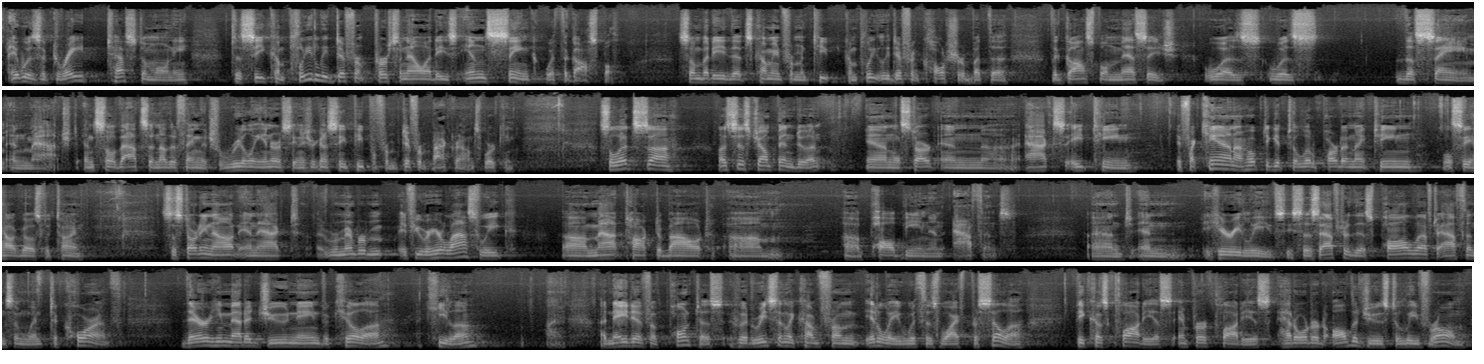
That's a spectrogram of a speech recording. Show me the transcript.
it was a great testimony to see completely different personalities in sync with the gospel. Somebody that's coming from a t- completely different culture, but the, the gospel message was, was the same and matched. And so that's another thing that's really interesting is you're going to see people from different backgrounds working. So let's, uh, let's just jump into it, and we'll start in uh, Acts 18, if I can, I hope to get to a little part of 19. We'll see how it goes with time. So, starting out in Act, remember if you were here last week, uh, Matt talked about um, uh, Paul being in Athens. And, and here he leaves. He says, After this, Paul left Athens and went to Corinth. There he met a Jew named Aquila, Aquila, a native of Pontus, who had recently come from Italy with his wife Priscilla, because Claudius, Emperor Claudius, had ordered all the Jews to leave Rome.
